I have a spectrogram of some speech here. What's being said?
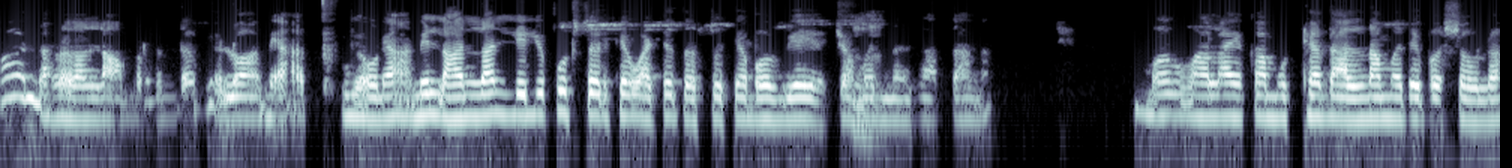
हा नरळा लांब रुंद गेलो आम्ही आत. एवढ्या आम्ही लहान लहान लिलीपूट सारखे वाटत असतो त्या भव्य याच्यामधनं जाताना. मग मला एका मोठ्या दालनामध्ये बसवलं.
